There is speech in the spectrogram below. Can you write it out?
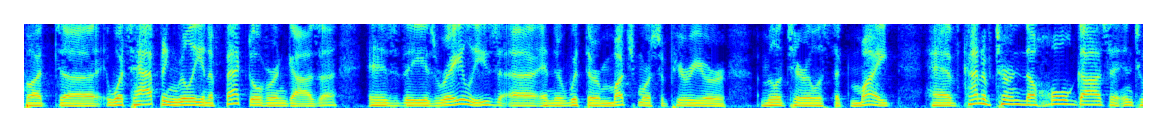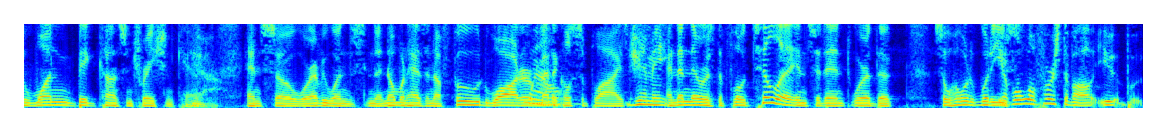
but uh, what's happening really in effect over in Gaza is the Israelis, uh, and they're with their much more superior militaristic might, have kind of turned the whole Gaza into one big concentration camp. Yeah. And so where everyone's, no one has enough food, water, Well, medical supplies. Jimmy- And then there was the flotilla incident where the, so what, what do you, Yeah, well, well, first of all, you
